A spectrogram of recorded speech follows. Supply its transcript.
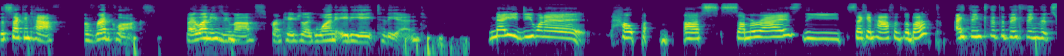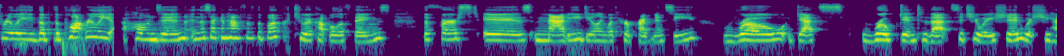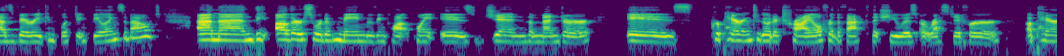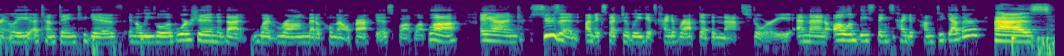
the second half of Red Clocks by Leni Zumas from page like 188 to the end. Maggie, do you want to help us summarize the second half of the book? I think that the big thing that's really the the plot really hones in in the second half of the book to a couple of things. The first is Mattie dealing with her pregnancy. Roe gets roped into that situation, which she has very conflicting feelings about. And then the other sort of main moving plot point is Gin, the mender, is preparing to go to trial for the fact that she was arrested for apparently attempting to give an illegal abortion that went wrong, medical malpractice, blah, blah, blah. And Susan unexpectedly gets kind of wrapped up in that story. And then all of these things kind of come together as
